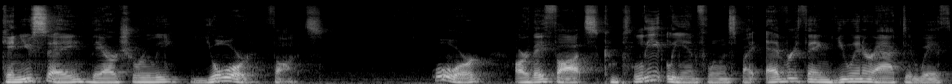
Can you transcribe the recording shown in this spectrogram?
Can you say they are truly your thoughts? Or are they thoughts completely influenced by everything you interacted with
